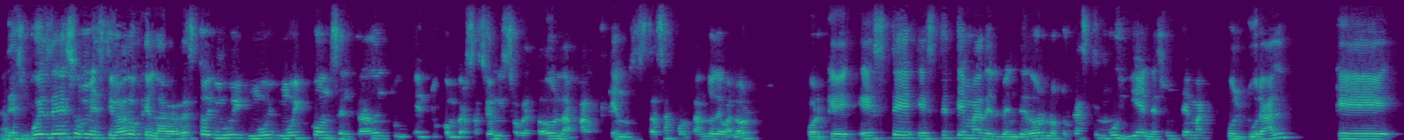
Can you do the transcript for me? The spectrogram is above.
Después de eso, mi estimado, que la verdad estoy muy, muy, muy concentrado en tu, en tu conversación y sobre todo la parte que nos estás aportando de valor, porque este, este tema del vendedor lo tocaste muy bien, es un tema cultural que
